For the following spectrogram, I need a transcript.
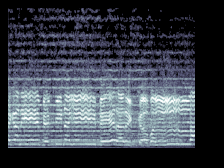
வித்தகனே வெப்பினையை வேறறுக்க வல்ல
